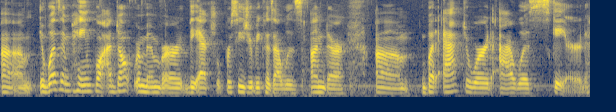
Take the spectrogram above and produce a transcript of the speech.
um, it wasn't painful. I don't remember the actual procedure because I was under, um, but afterward I was scared.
